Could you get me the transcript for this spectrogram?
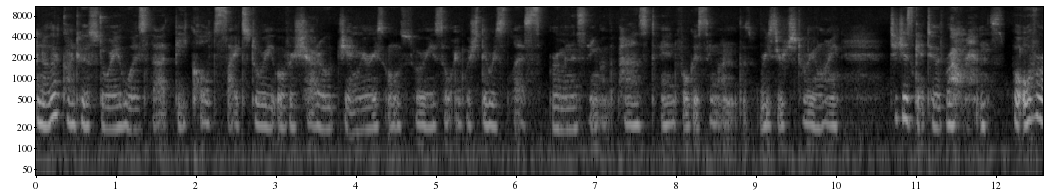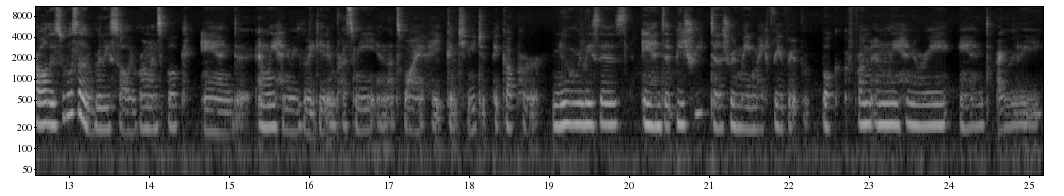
Another con to the story was that the cult side story overshadowed January's own story, so I wish there was less reminiscing on the past and focusing on the research storyline to just get to the romance. But overall, this was a really solid romance book and uh, Emily Henry really did impress me and that's why I continue to pick up her new releases. And uh, Beach Read does remain my favorite book from Emily Henry and I really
